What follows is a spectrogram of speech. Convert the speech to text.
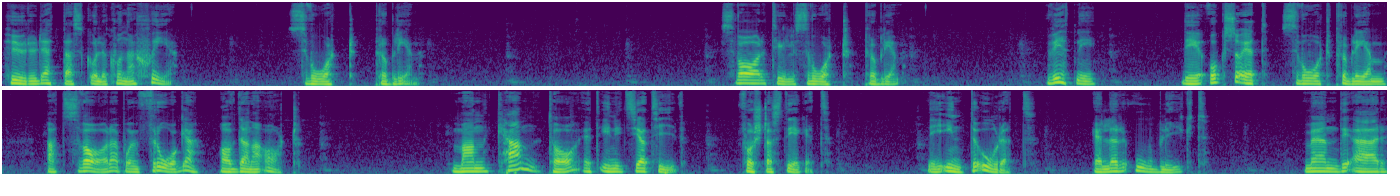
hur detta skulle kunna ske? Svårt problem. Svar till svårt problem. Vet ni, det är också ett svårt problem att svara på en fråga av denna art. Man kan ta ett initiativ, första steget. Det är inte orätt eller oblygt. Men det är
